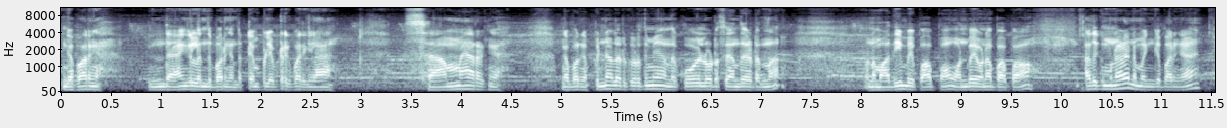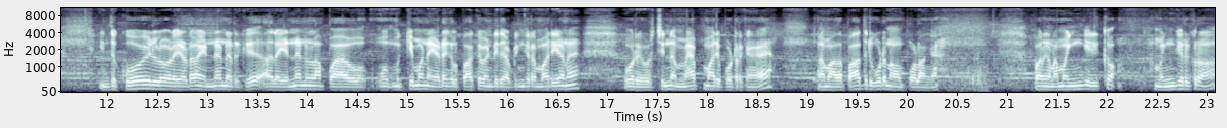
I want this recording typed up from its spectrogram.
இங்கே பாருங்கள் இந்த ஆங்கிள்லேருந்து பாருங்கள் இந்த டெம்பிள் எப்படி இருக்கு பாருங்களா செம்மையாக இருக்குங்க. இங்கே பாருங்கள் பின்னால் இருக்கிறதுமே அந்த கோயிலோட சேர்ந்த இடம் தான் நம்ம அதையும் போய் பார்ப்போம் ஒன் பை ஒன்னாக பார்ப்போம். அதுக்கு முன்னாடி நம்ம இங்கே பாருங்கள் இந்த கோயிலோட இடம் என்னென்ன இருக்குது அதில் என்னென்னலாம் பா முக்கியமான இடங்கள் பார்க்க வேண்டியது அப்படிங்கிற மாதிரியான ஒரு ஒரு சின்ன மேப் மாதிரி போட்டிருக்காங்க. நம்ம அதை பார்த்துட்டு கூட நம்ம போகலாங்க பாருங்கள் நம்ம இங்கே இருக்கோம் நம்ம இங்கே இருக்கிறோம்.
